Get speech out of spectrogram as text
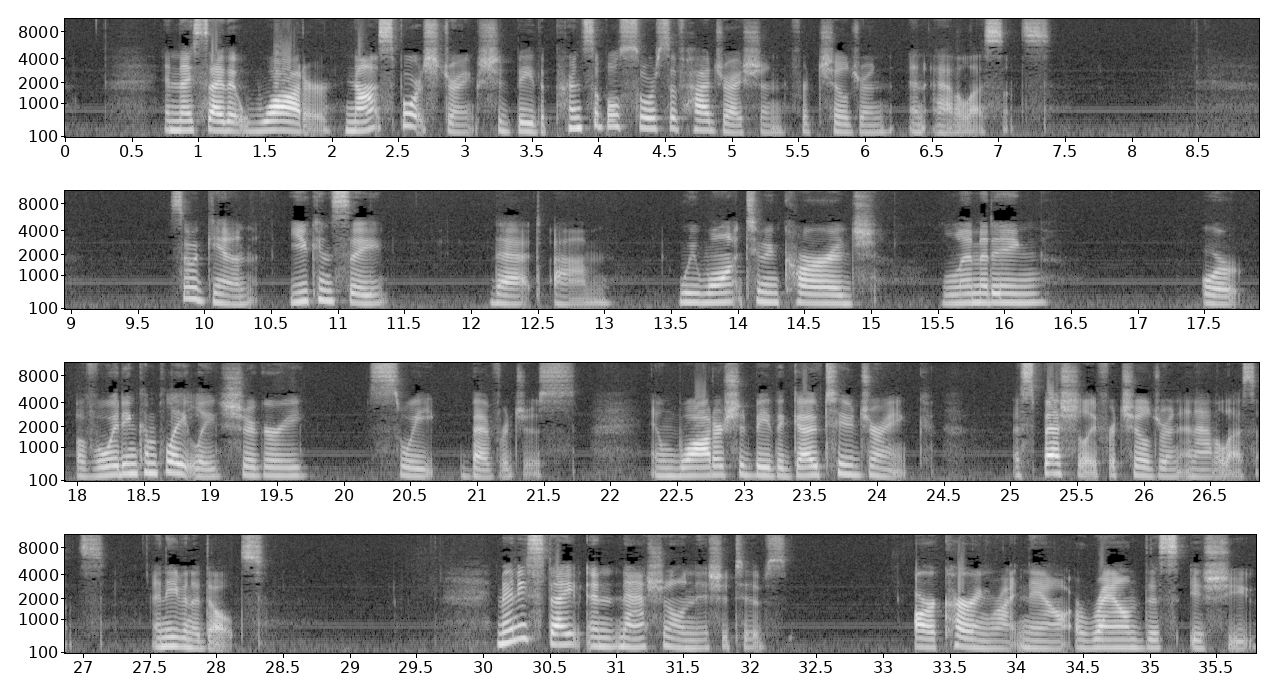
And they say that water, not sports drinks, should be the principal source of hydration for children and adolescents. So again, you can see that um, we want to encourage limiting or avoiding completely sugary, sweet beverages. And water should be the go to drink especially for children and adolescents, and even adults. Many state and national initiatives are occurring right now around this issue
